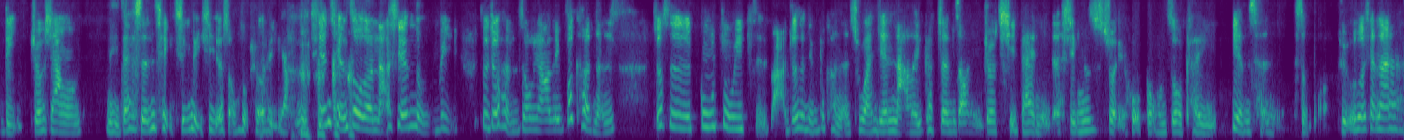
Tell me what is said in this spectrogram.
力，嗯、就像。你在申请心理系的时候就一样，你先前做了哪些努力，这就很重要。你不可能就是孤注一掷吧，就是你不可能突然间拿了一个证照，你就期待你的薪水或工作可以变成什么？比如说现在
